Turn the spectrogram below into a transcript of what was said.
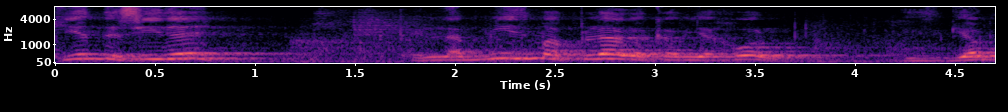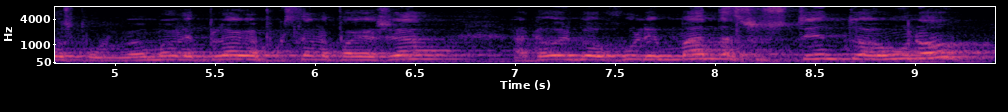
¿Quién decide? En la misma plaga que viajó, y digamos por llamarle plaga porque están para allá, acá el Baruj le manda sustento a uno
